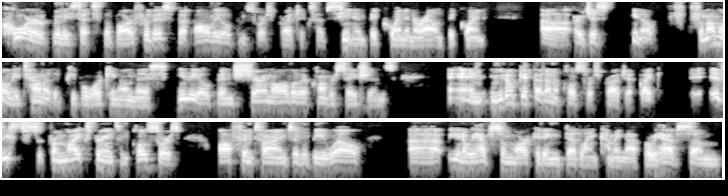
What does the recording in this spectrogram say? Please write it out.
Core really sets the bar for this, but all the open source projects I've seen in Bitcoin and around Bitcoin uh, are just you know phenomenally talented people working on this in the open, sharing all of their conversations, and, and you don't get that on a closed source project. Like at least from my experience in closed source, oftentimes it'll be well, uh, you know, we have some marketing deadline coming up, or we have some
